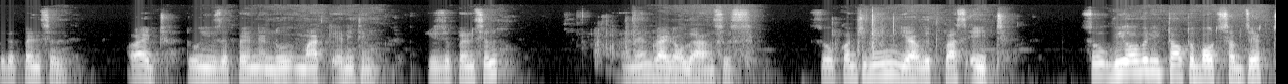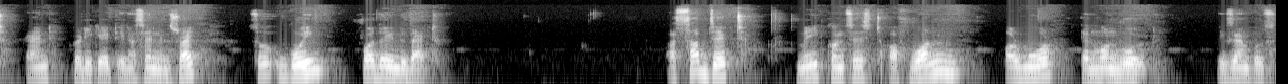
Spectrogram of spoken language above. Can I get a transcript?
with a pencil. All right don't use a pen and don't mark anything. Use a pencil and then write all the answers. So continuing yeah with class 8 so we already talked about subject and predicate in a sentence right so going further into that, a subject may consist of one or more than one word. Examples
